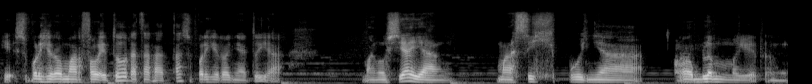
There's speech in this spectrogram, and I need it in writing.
hi- superhero Marvel itu rata-rata superhero-nya itu ya manusia yang masih punya problem gitu. Hmm.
